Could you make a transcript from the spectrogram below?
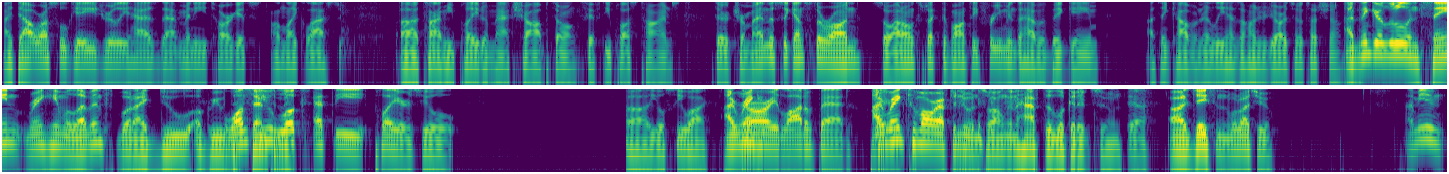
I doubt Russell Gage really has that many targets, unlike last uh, time he played with Matt Schaub throwing 50 plus times. They're tremendous against the run, so I don't expect Devonta Freeman to have a big game. I think Calvin Ridley has 100 yards and a touchdown. I think you're a little insane ranking him 11th, but I do agree with Once you look at the players, you'll uh, you'll see why. I There rank are a lot of bad. I rank tomorrow afternoon, so I'm gonna have to look at it soon. Yeah. Uh, Jason, what about you? I mean,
